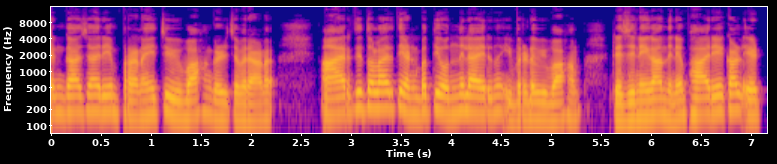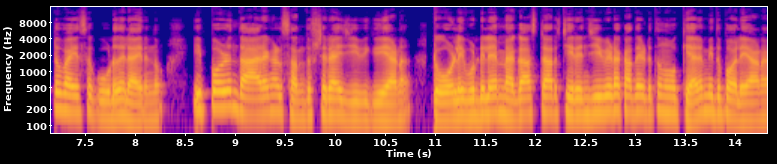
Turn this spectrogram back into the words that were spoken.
രംഗാചാര്യയും പ്രണയിച്ച് വിവാഹം കഴിച്ചവരാണ്. ആയിരത്തി തൊള്ളായിരത്തി എൺപത്തി ഒന്നിലായിരുന്നു ഇവരുടെ വിവാഹം. രജനീകാന്തിന് ഭാര്യയേക്കാൾ എട്ട് വയസ്സ് കൂടുതലായിരുന്നു. ഇപ്പോഴും താരങ്ങൾ സന്തുഷ്ടരായി ജീവിക്കുകയാണ്. ടോളിവുഡിലെ മെഗാസ്റ്റാർ ചിരഞ്ജീവിയുടെ കഥ എടുത്തു നോക്കിയാലും ഇതുപോലെയാണ്.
